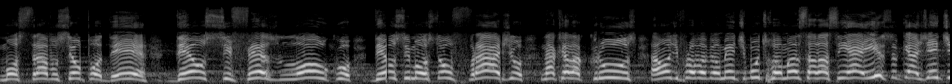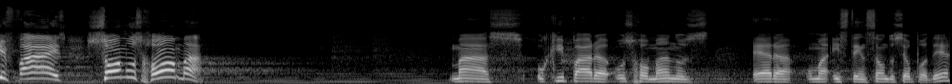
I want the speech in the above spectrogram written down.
mostrava o seu poder. Deus se fez louco, Deus se mostrou frágil naquela cruz, aonde provavelmente muitos romanos falaram assim: é isso que a gente faz, somos Roma. Mas o que para os romanos era uma extensão do seu poder,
